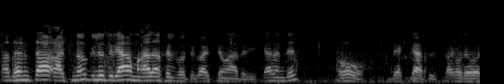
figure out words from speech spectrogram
साधारणतः आठ नऊ किलो तरी हा माल असेल बहुतेक वाटतं मला तरी. काय सांगतेस हो. बेकार. दाखव देवर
